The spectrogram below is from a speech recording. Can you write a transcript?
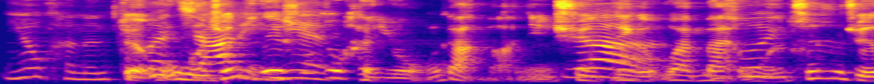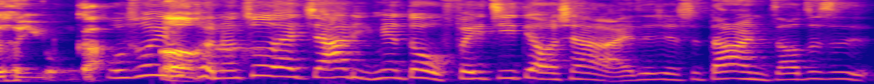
你有可能坐在家里面，我觉得那时候很勇敢嘛。你去那个外卖，yeah, 我，我真的觉得很勇敢。我说有可能坐在家里面都有飞机掉下来这件事，嗯、当然你知道这是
